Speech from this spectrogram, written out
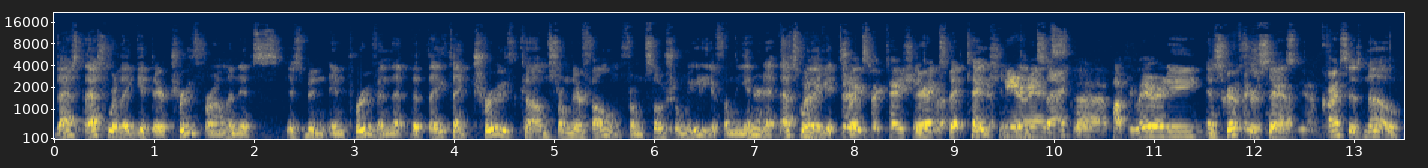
That's that's where they get their truth from, and it's it's been proven that, that they think truth comes from their phone, from social media, from the internet. That's where they get their truth. expectations, Their expectation, appearance, exactly. uh, popularity. And Scripture What they should says, yeah. Christ says, no,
